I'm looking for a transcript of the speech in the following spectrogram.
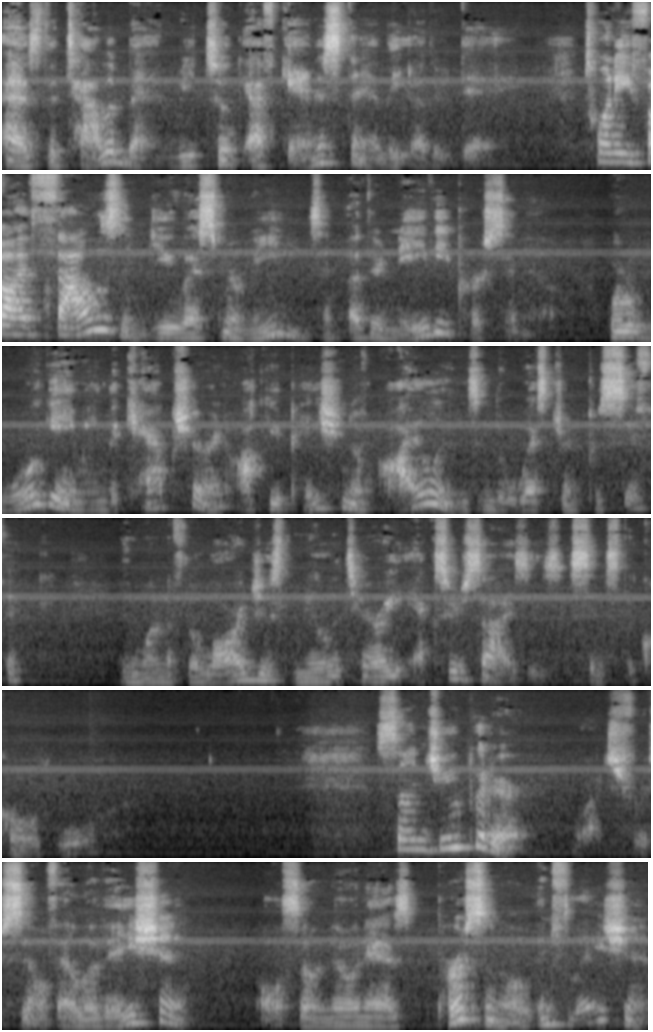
As the Taliban retook Afghanistan the other day, 25,000 U.S. Marines and other Navy personnel were wargaming the capture and occupation of islands in the Western Pacific in one of the largest military exercises since the Cold War. Sun Jupiter, watch for self elevation also known as personal inflation,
